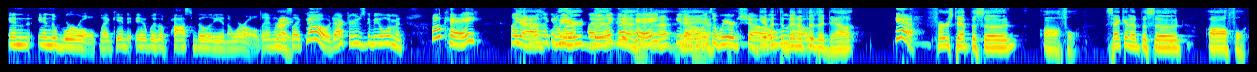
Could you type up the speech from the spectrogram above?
in in the world. Like it it was a possibility in the world. And it Right. was like, oh, Doctor Who's gonna be a woman. Okay. Like Yeah, how's it gonna weird, work? But, but like, yeah, okay, uh, you know, yeah. it's a weird show. Give it the Who benefit of the doubt. Yeah. First episode, awful. Second episode, awful.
